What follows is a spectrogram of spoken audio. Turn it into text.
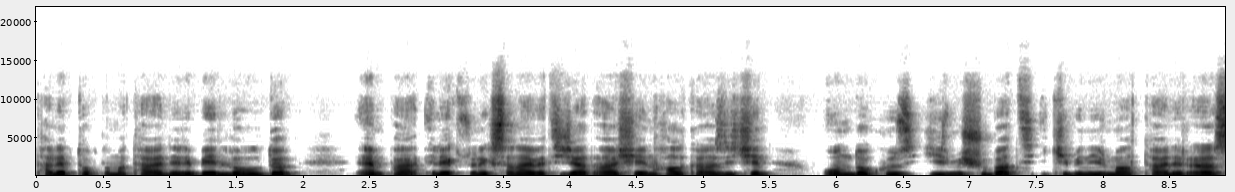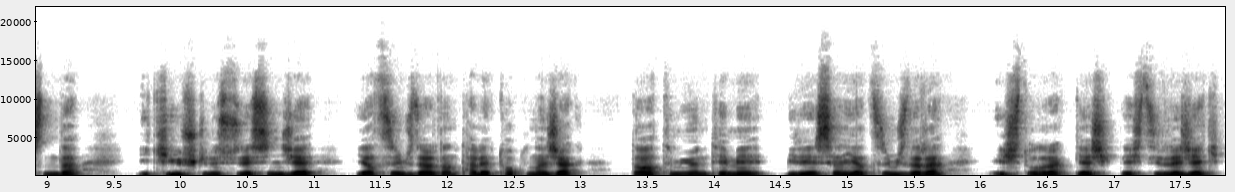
talep toplama tarihleri belli oldu. EMPA Elektronik Sanayi ve Ticaret AŞ'nin halka arzı için 19-20 Şubat 2026 tarihleri arasında 2-3 günü süresince yatırımcılardan talep toplanacak. Dağıtım yöntemi bireysel yatırımcılara eşit olarak gerçekleştirilecek.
